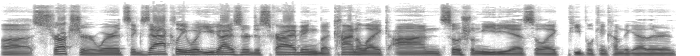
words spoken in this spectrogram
uh, structure where it's exactly what you guys are describing, but kind of like on social media, so like people can come together and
